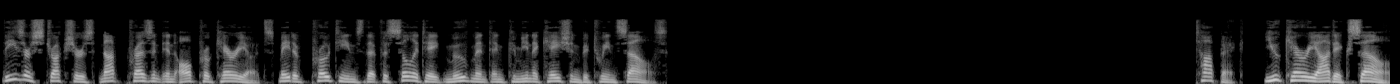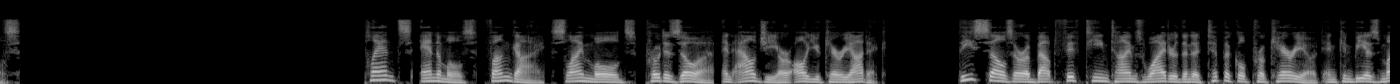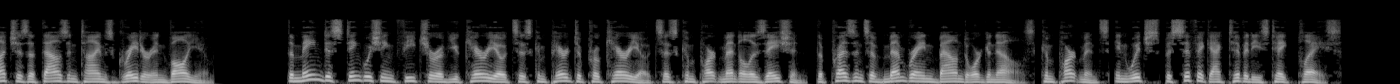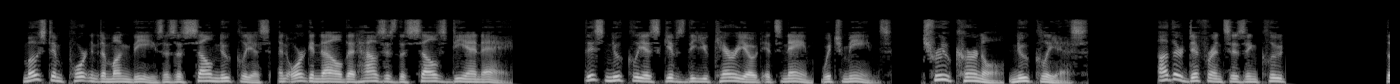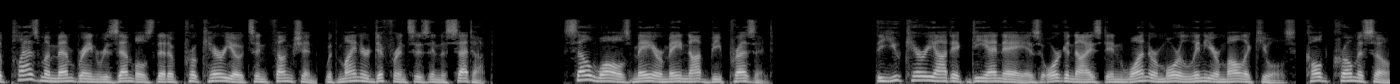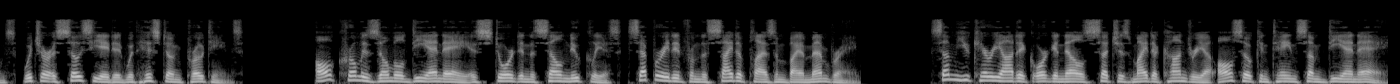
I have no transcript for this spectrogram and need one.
These are structures not present in all prokaryotes made of proteins that facilitate movement and communication between cells. Topic: Eukaryotic cells Plants, animals, fungi, slime molds, protozoa, and algae are all eukaryotic. These cells are about 15 times wider than a typical prokaryote and can be as much as a thousand times greater in volume. The main distinguishing feature of eukaryotes as compared to prokaryotes is compartmentalization, the presence of membrane-bound organelles compartments in which specific activities take place. Most important among these is a cell nucleus, an organelle that houses the cell's DNA. This nucleus gives the eukaryote its name, which means, "...true kernel nucleus". Other differences include The plasma membrane resembles that of prokaryotes in function, with minor differences in the setup. Cell walls may or may not be present. The eukaryotic DNA is organized in one or more linear molecules, called chromosomes, which are associated with histone proteins. All chromosomal DNA is stored in the cell nucleus, separated from the cytoplasm by a membrane. Some eukaryotic organelles such as mitochondria also contain some DNA.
